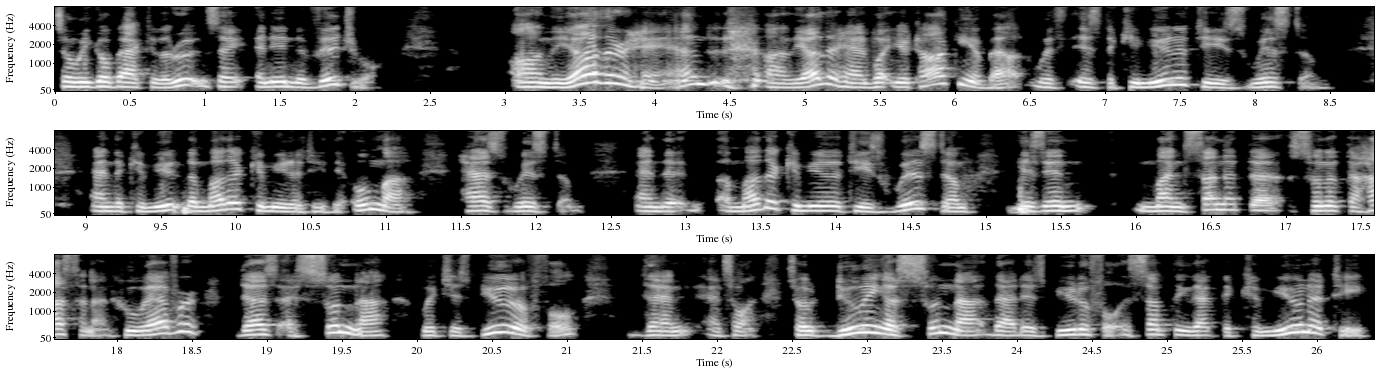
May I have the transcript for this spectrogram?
So we go back to the root and say an individual. On the other hand, on the other hand, what you're talking about with is the community's wisdom and the community, the mother community, the ummah, has wisdom, and the mother community's wisdom is in man sunnata sunnata hasanat. Whoever does a sunnah which is beautiful, then and so on. So doing a sunnah that is beautiful is something that the community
